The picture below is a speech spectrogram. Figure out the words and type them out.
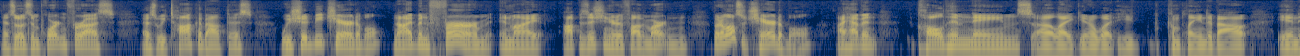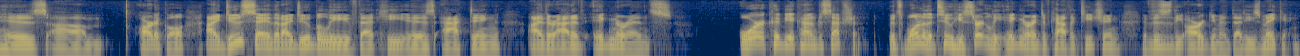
And so it's important for us as we talk about this, we should be charitable. Now, I've been firm in my opposition here to Father Martin, but I'm also charitable. I haven't called him names uh, like you know what he complained about in his um, article. I do say that I do believe that he is acting either out of ignorance or it could be a kind of deception. It's one of the two. He's certainly ignorant of Catholic teaching if this is the argument that he's making.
